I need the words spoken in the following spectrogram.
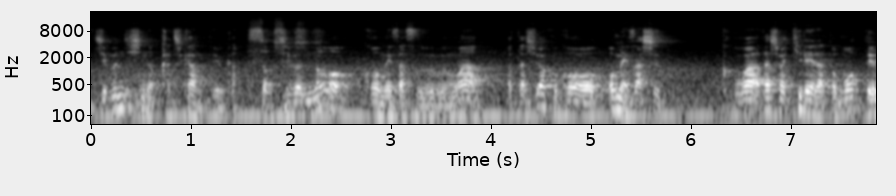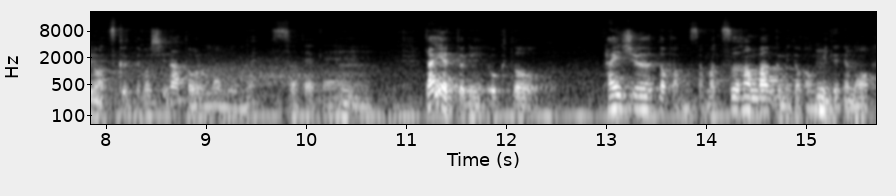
自分自身の価値観というかそう自分のこう目指す部分は私はここを目指しここが私は綺麗だと思うっていうのは作ってほしいなと俺も思うね、そうだよね、うん、ダイエットに置くと体重とかもさ、まあ、通販番組とかも見てても、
